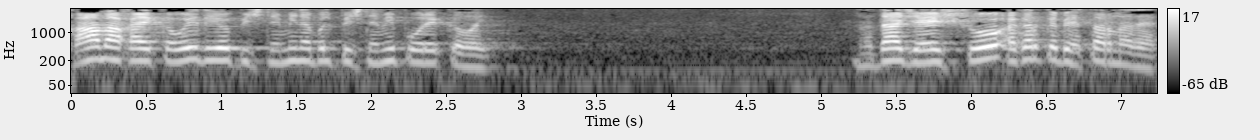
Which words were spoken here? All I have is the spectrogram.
خامہ قای کوي د یو پښنمی نه بل پښنمی پورې کوي نه دا جائز شو اگر که بهتر نه ده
